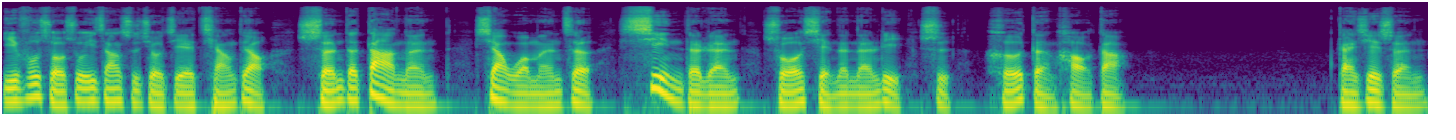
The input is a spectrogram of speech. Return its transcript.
以弗所书一章十九节强调神的大能向我们这信的人所显的能力是何等浩大。感谢神。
